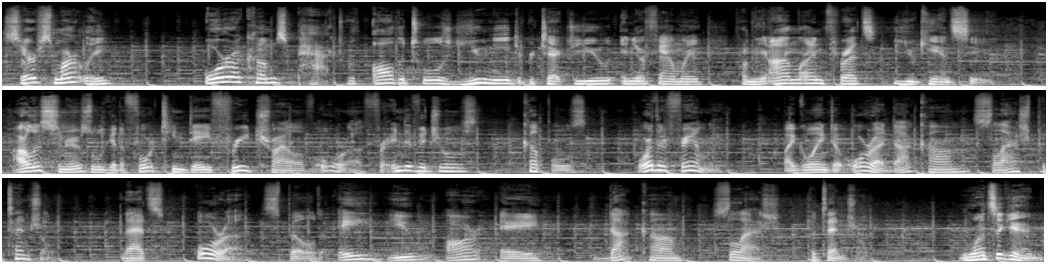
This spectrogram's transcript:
surf smartly. Aura comes packed with all the tools you need to protect you and your family from the online threats you can't see. Our listeners will get a 14 day free trial of Aura for individuals, couples, or their family by going to aura.com slash potential. That's aura, spelled A U R A dot com slash potential. Once again,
